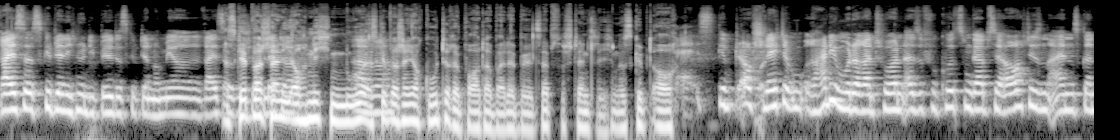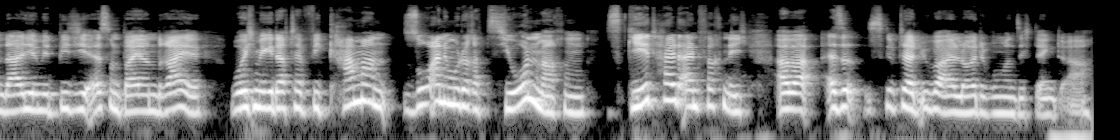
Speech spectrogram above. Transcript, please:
Reißer. Es gibt ja nicht nur die Bild, es gibt ja noch mehrere Reißer. es gibt wahrscheinlich auch nicht nur, es gibt wahrscheinlich auch gute Reporter bei der Bild, selbstverständlich. Und es gibt auch, Es gibt auch schlechte Radiomoderatoren. Also vor kurzem gab es ja auch diesen einen Skandal hier mit BTS und Bayern 3, wo ich mir gedacht habe, wie kann man so eine Moderation machen? Es geht halt einfach nicht. Aber also es gibt halt überall Leute, wo man sich denkt, ah,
